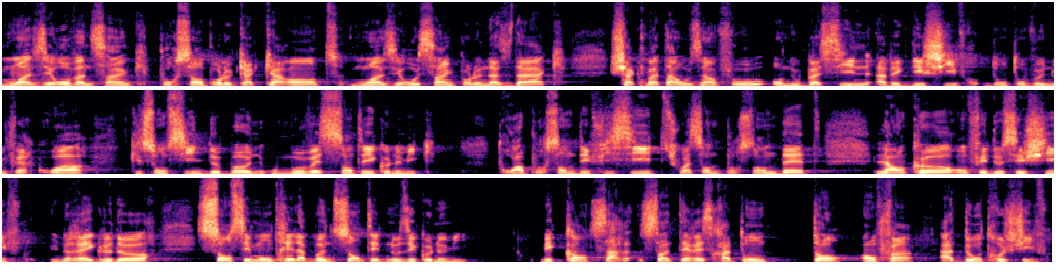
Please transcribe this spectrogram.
Moins 0,25% pour le CAC 40, moins 0,5 pour le Nasdaq. Chaque matin aux infos, on nous bassine avec des chiffres dont on veut nous faire croire qu'ils sont signes de bonne ou mauvaise santé économique. 3% de déficit, 60% de dette. Là encore, on fait de ces chiffres une règle d'or censée montrer la bonne santé de nos économies. Mais quand s'intéressera-t-on tant, enfin, à d'autres chiffres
